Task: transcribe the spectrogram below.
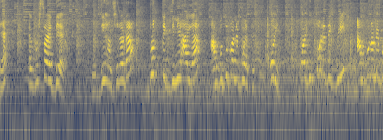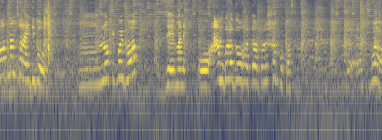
দেখ একবার সাই দেখ। দিহান ছেলেটা প্রত্যেক দিনই আইয়া আমগো দোকানে বসে থাকি। ওই কয়দিন পরে দেখবি আমগো নামে বদনাম ছড়াই দিব। লোকে কইব যে মানে ও আমগো লগেও হয়তো ওর কোনো সম্পর্ক আছে। হ্যাঁ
